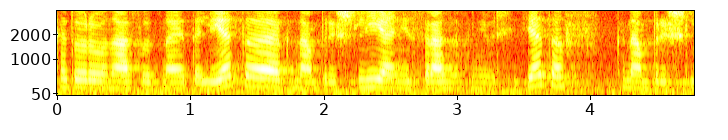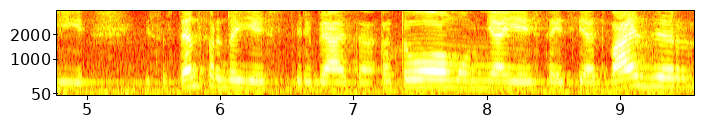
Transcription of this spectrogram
которые у нас вот на это лето к нам пришли, они с разных университетов, к нам пришли и со Стэнфорда есть ребята. Потом у меня есть IT-адвайзер,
